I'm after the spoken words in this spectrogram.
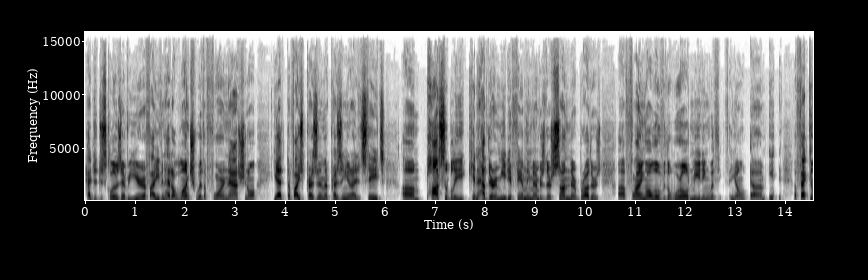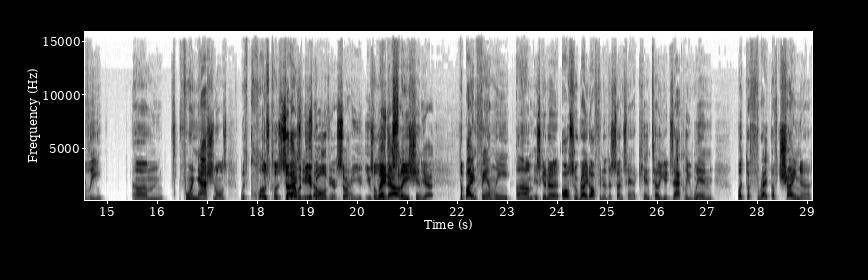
had to disclose every year if I even had a lunch with a foreign national. Yet the vice president and the president of the United States um, possibly can have their immediate family members, their son, their brothers, uh, flying all over the world, meeting with, you know, um, effectively. Um, foreign nationals with close, close. so that would be a goal of yours. So Yeah. I mean, you, you've so laid legislation. out. Yeah. The Biden family um, is going to also ride off into the sunset. I can't tell you exactly when, but the threat of China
